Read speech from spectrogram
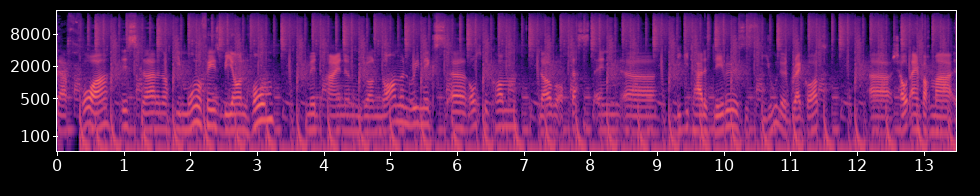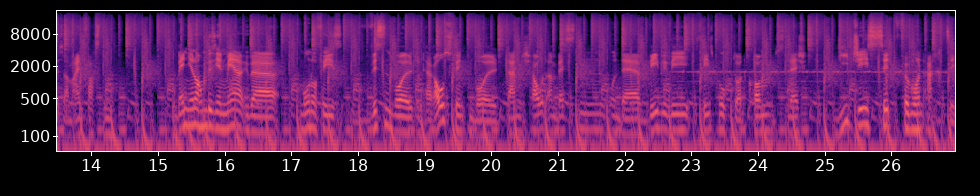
davor ist gerade noch die Monoface Beyond Home mit einem John Norman Remix äh, rausgekommen. Ich glaube, auch das ist ein äh, digitales Label. Es ist Unit Records. Äh, schaut einfach mal, ist am einfachsten. Wenn ihr noch ein bisschen mehr über Monoface wissen wollt und herausfinden wollt, dann schaut am besten unter www.facebook.com slash djsit85.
